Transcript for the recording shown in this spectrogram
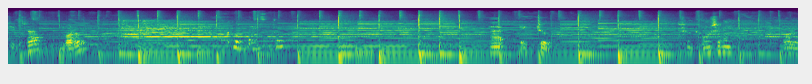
চিত্রা বলো। খুব ব্যস্ত। হ্যাঁ একটু। সমস্যা নেই। বলো।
